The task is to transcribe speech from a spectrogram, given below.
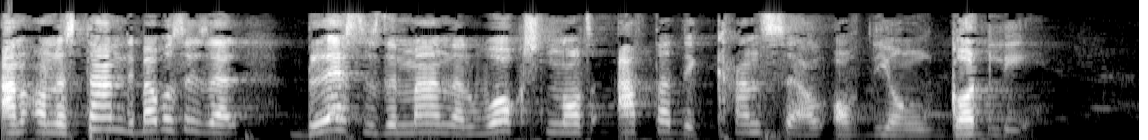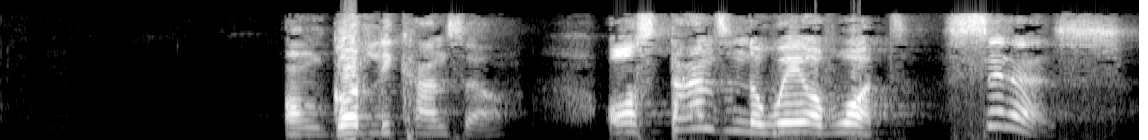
And understand the Bible says that blessed is the man that walks not after the counsel of the ungodly. Ungodly counsel. Or stands in the way of what? Sinners.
